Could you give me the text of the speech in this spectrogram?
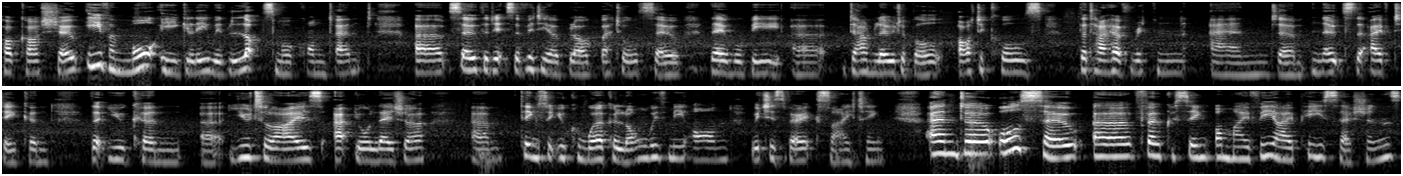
podcast show even more eagerly with lots more content uh, so that it's a video blog, but also there will be uh, downloadable articles that I have written and um, notes that I've taken that you can uh, utilize at your leisure um, things that you can work along with me on, which is very exciting. And uh, also uh, focusing on my VIP sessions,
